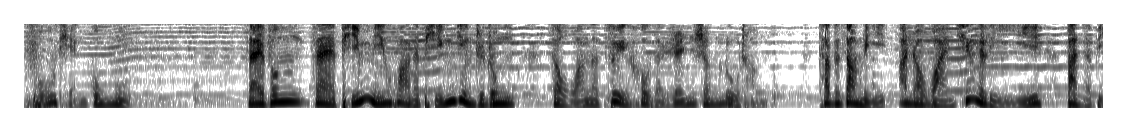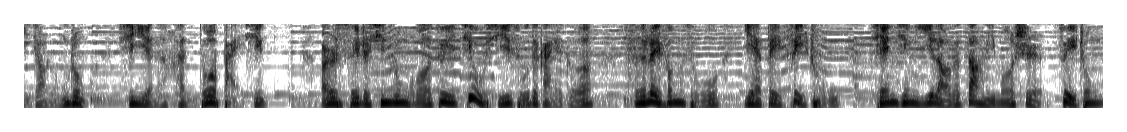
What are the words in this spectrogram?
福田公墓。载沣在平民化的平静之中。走完了最后的人生路程，他的葬礼按照晚清的礼仪办得比较隆重，吸引了很多百姓。而随着新中国对旧习俗的改革，此类风俗也被废除，前清遗老的葬礼模式最终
